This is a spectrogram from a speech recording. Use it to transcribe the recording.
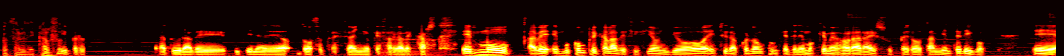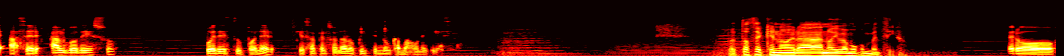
Puede salir descalzo. Sí, pero criatura de si tiene 12 o 13 años que salga descalzo. Es muy, a ver, es muy complicada la decisión. Yo estoy de acuerdo con que tenemos que mejorar a eso, pero también te digo, eh, hacer algo de eso puede suponer que esa persona no pise nunca más a una iglesia. Pues entonces que no era, no íbamos convencidos. Pero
